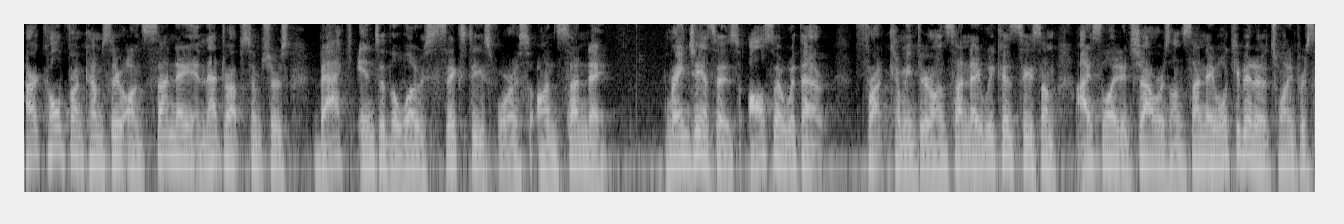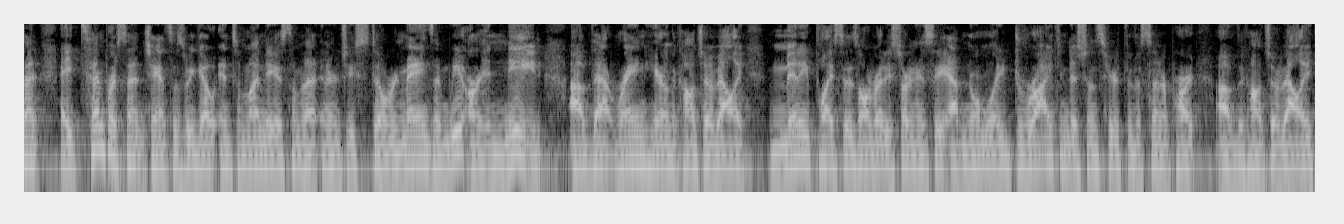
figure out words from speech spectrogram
our cold front comes through on Sunday, and that drops temperatures back into the low 60s for us on Sunday. Rain chances also with that front coming through on Sunday. We could see some isolated showers on Sunday. We'll keep it at a 20%, a 10% chance as we go into Monday as some of that energy still remains. And we are in need of that rain here in the Concho Valley. Many places already starting to see abnormally dry conditions here through the center part of the Concho Valley.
